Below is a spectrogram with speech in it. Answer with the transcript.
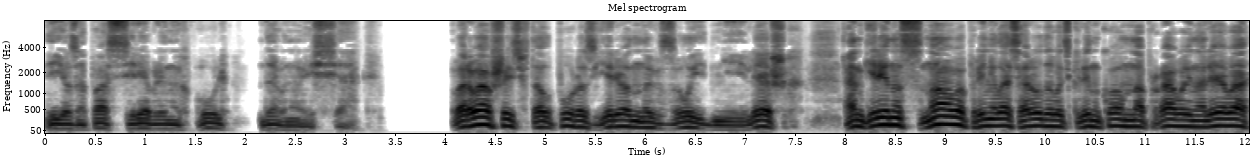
Ее запас серебряных пуль давно иссяк. Ворвавшись в толпу разъяренных злыдней и леших, Ангелина снова принялась орудовать клинком направо и налево,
